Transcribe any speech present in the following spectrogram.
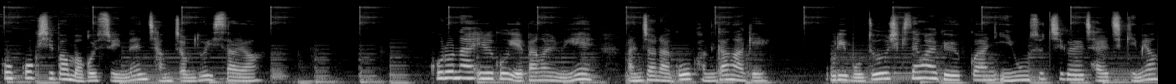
꼭꼭 씹어 먹을 수 있는 장점도 있어요. 코로나19 예방을 위해 안전하고 건강하게 우리 모두 식생활교육관 이용 수칙을 잘 지키며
